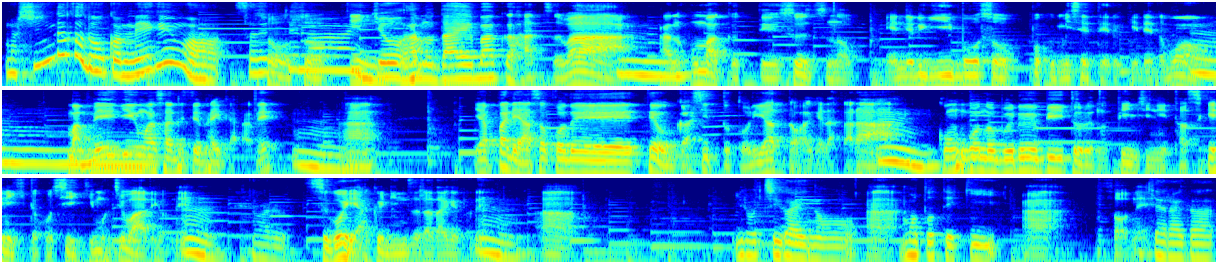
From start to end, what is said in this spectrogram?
まあ、死んだかどうか明言はされてない。そうそう。の一応、あの大爆発は、うん。あの、オマクっていうスーツのエネルギー暴走っぽく見せてるけれども、うん。まあ、明言はされてないからね。うん。あやっぱりあそこで手をガシッと取り合ったわけだから、うん。今後のブルービートルのピンチに助けに来てほしい気持ちはあるよね。すごい悪人面だけどね。うん、あ色違いの元敵あ。あそうね。キ。ャラが、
